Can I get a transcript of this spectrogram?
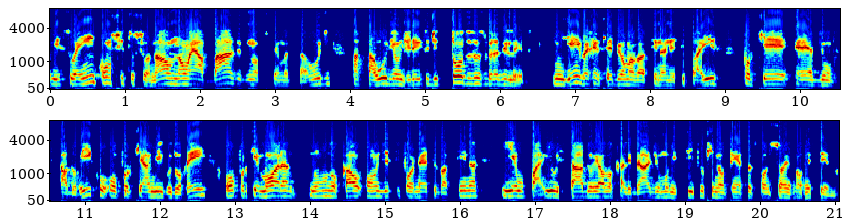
Isso é inconstitucional, não é a base do nosso sistema de saúde. A saúde é um direito de todos os brasileiros. Ninguém vai receber uma vacina nesse país porque é de um estado rico, ou porque é amigo do rei, ou porque mora num local onde se fornece vacina e o, e o Estado e a localidade, o município que não tem essas condições não recebam.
